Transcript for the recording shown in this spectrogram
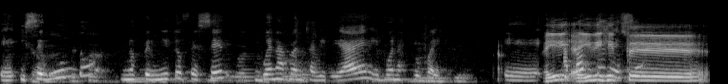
Eh, y segundo, nos permite ofrecer buenas rentabilidades y buenas plusvalías. Eh, ahí, ahí dijiste,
